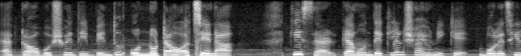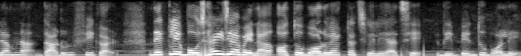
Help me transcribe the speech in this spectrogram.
একটা অবশ্যই দিব্যেন্দুর, অন্যটা অচেনা। কি স্যার, কেমন দেখলেন সায়নীকে? বলেছিলাম না, দারুণ ফিগার দেখলে বোঝাই যাবে না, অত বড় একটা ছেলে আছে। দিব্যেন্দু বলে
